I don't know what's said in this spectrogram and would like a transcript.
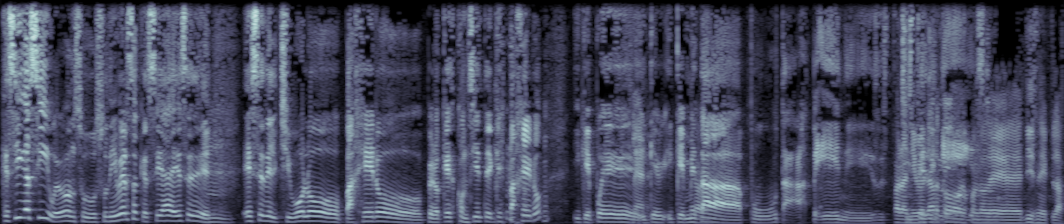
que siga así, weón, su, su universo que sea ese de, Mm. ese del chivolo pajero, pero que es consciente de que es pajero y que puede, y que, y que meta putas, penes, Para nivelar todo con lo de Disney Plus.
